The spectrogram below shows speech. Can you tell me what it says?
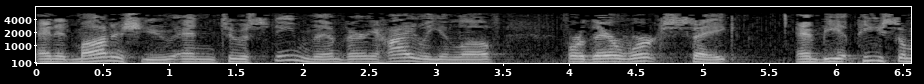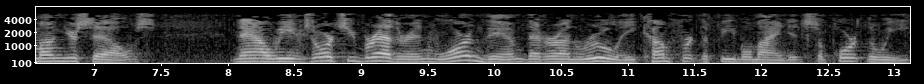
and admonish you, and to esteem them very highly in love for their work's sake, and be at peace among yourselves. Now we exhort you, brethren, warn them that are unruly, comfort the feeble minded, support the weak,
